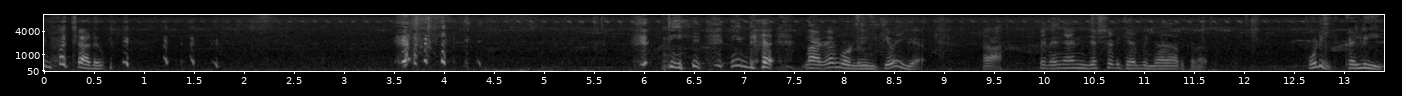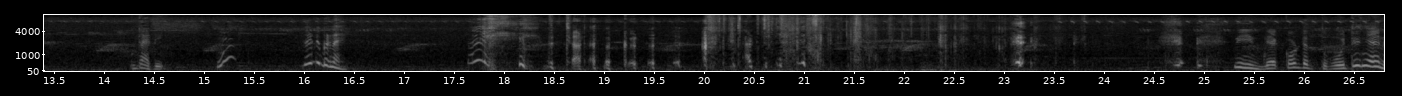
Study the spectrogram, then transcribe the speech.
ഇപ്പൊ ചാടും. നിന്റെ നഖം കൊള്ളു. എനിക്ക് വയ്യ. ആ പിന്നെ ഞാൻ ഇഞ്ചക്ഷൻ അടിക്കാൻ പിന്നെ നടക്കണം. പൊടി കള്ളി. ഡാഡി? ഇതെടി പെണ്ണേ. നീ ഇന്നെ കൊണ്ട് തോറ്റു ഞാൻ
